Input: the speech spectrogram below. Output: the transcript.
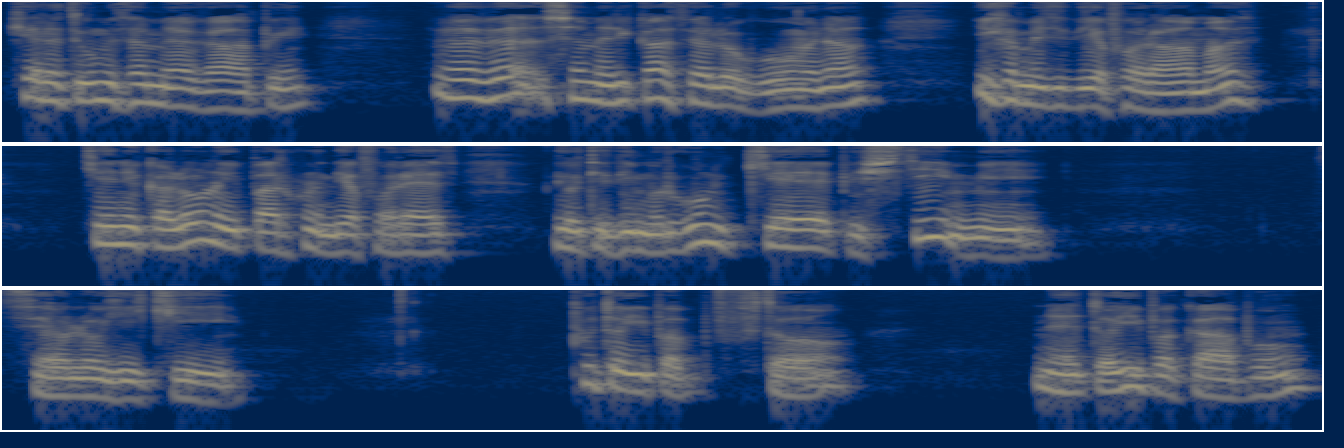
χαιρετούμεθα με αγάπη. Βέβαια σε μερικά θεολογούμενα είχαμε τη διαφορά μας και είναι καλό να υπάρχουν διαφορές διότι δημιουργούν και επιστήμη θεολογική. Πού το είπα αυτό, ναι το είπα κάπου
